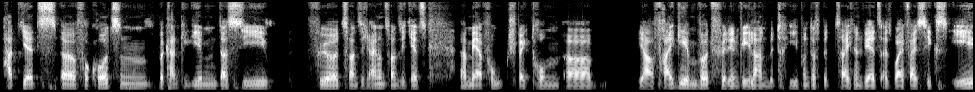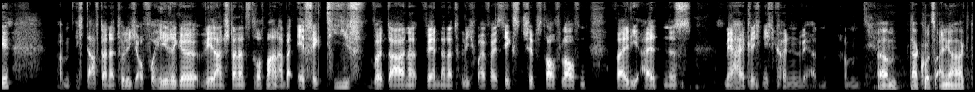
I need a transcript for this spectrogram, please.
hat jetzt äh, vor kurzem bekannt gegeben, dass sie für 2021 jetzt äh, mehr Funkspektrum äh, ja, freigeben wird für den WLAN-Betrieb und das bezeichnen wir jetzt als Wi-Fi 6E. Ähm, ich darf da natürlich auch vorherige WLAN-Standards drauf machen, aber effektiv wird da, werden da natürlich Wi-Fi 6 Chips drauflaufen, weil die alten es mehrheitlich nicht können werden. Ähm, ähm, da kurz eingehakt,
